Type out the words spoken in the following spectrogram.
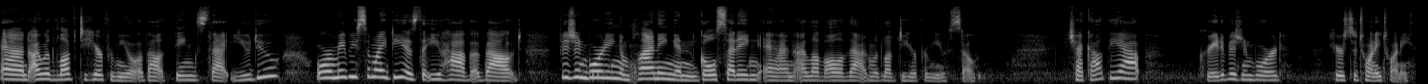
And I would love to hear from you about things that you do or maybe some ideas that you have about vision boarding and planning and goal setting. And I love all of that and would love to hear from you. So check out the app, create a vision board. Here's to 2020.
